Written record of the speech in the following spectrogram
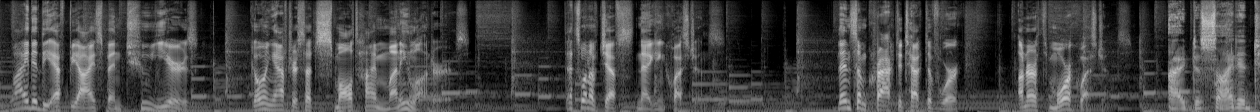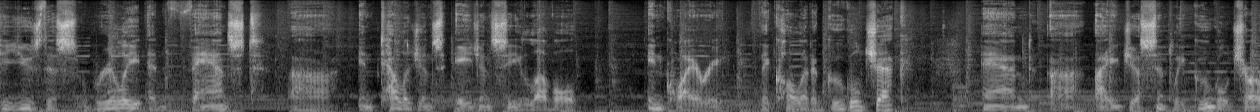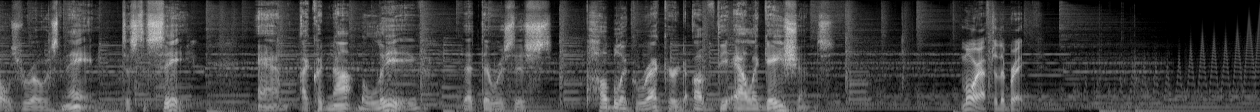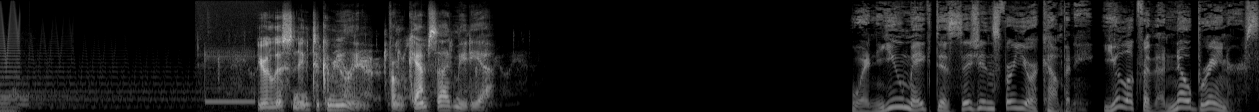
Why did the FBI spend two years going after such small time money launderers? That's one of Jeff's nagging questions. Then some crack detective work unearthed more questions. I decided to use this really advanced uh, intelligence agency level inquiry. They call it a Google check. And uh, I just simply Googled Charles Rowe's name just to see. And I could not believe that there was this public record of the allegations. More after the break. You're listening to Chameleon from Campside Media. When you make decisions for your company, you look for the no brainers.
